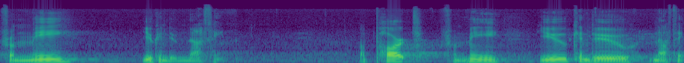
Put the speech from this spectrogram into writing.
from me, you can do nothing. Apart from me, you can do nothing.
